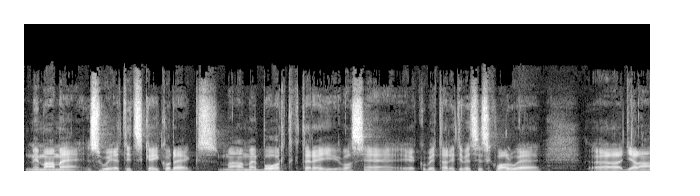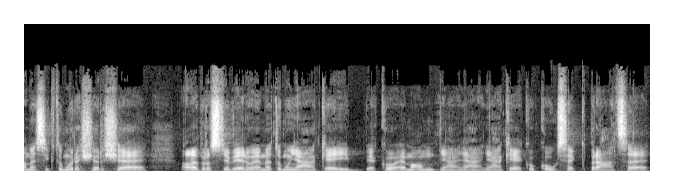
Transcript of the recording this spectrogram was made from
my máme svůj etický kodex, máme board, který vlastně jakoby tady ty věci schvaluje, děláme si k tomu rešerše, ale prostě věnujeme tomu nějaký jako amount, nějaký jako kousek práce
